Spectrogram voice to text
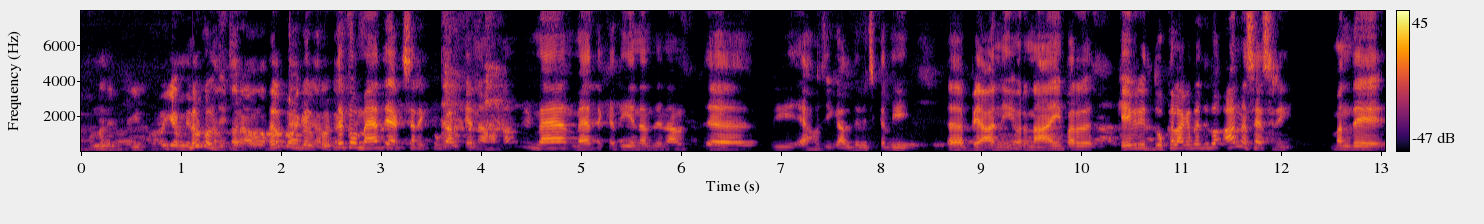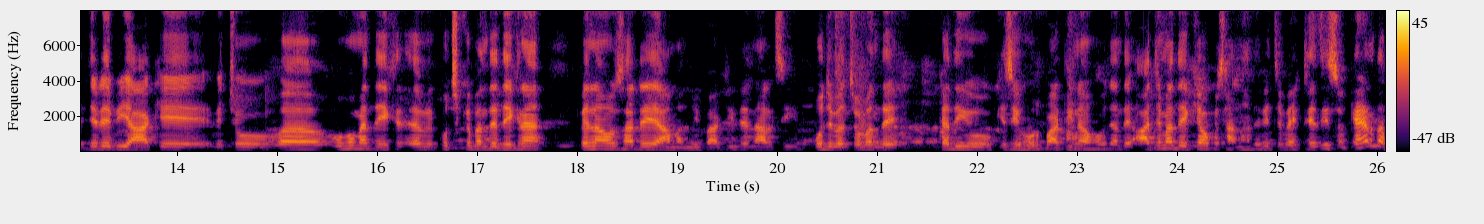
ਉਹਨਾਂ ਦੀ ਤਾਰੀਫ ਕਰੋ ਜਾਂ ਮੇਰੇ ਬਿਲਕੁਲ ਬਿਲਕੁਲ ਬਿਲਕੁਲ। ਦੇਖੋ ਮੈਂ ਤੇ ਅਕਸਰ ਇੱਕੋ ਗੱਲ ਕਹਿਣਾ ਹੁੰਦਾ ਵੀ ਮੈਂ ਮੈਂ ਤੇ ਕਦੀ ਇਹਨਾਂ ਦੇ ਨਾਲ ਵੀ ਇਹੋ ਜੀ ਗੱਲ ਦੇ ਵਿੱਚ ਕਦੀ ਪਿਆ ਨਹੀਂ ਔਰ ਨਾ ਹੀ ਪਰ ਕਈ ਵਾਰੀ ਦੁੱਖ ਲੱਗਦਾ ਜਦੋਂ ਅਨਨੈਸੈਸਰੀ ਬੰਦੇ ਜਿਹੜੇ ਵੀ ਆ ਕੇ ਵਿੱਚੋਂ ਉਹ ਮੈਂ ਦੇਖ ਕੁਝ ਕੁ ਬੰਦੇ ਦੇਖ ਰਿਹਾ ਪਹਿਲਾਂ ਉਹ ਸਾਡੇ ਆਮ ਆਦਮੀ ਪਾਰਟੀ ਦੇ ਨਾਲ ਸੀ। ਕੁਝ ਵਿੱਚੋਂ ਬੰਦੇ ਕਦੀ ਉਹ ਕਿਸੇ ਹੋਰ ਪਾਰਟੀ ਨਾਲ ਹੋ ਜਾਂਦੇ। ਅੱਜ ਮੈਂ ਦੇਖਿਆ ਉਹ ਕਿਸਾਨਾਂ ਦੇ ਵਿੱਚ ਬੈਠੇ ਸੀ। ਸੋ ਕਹਿਣ ਦਾ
